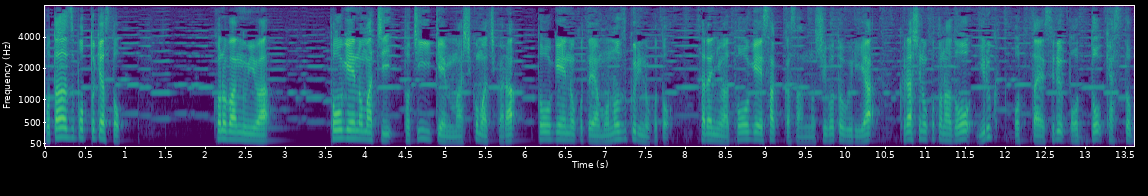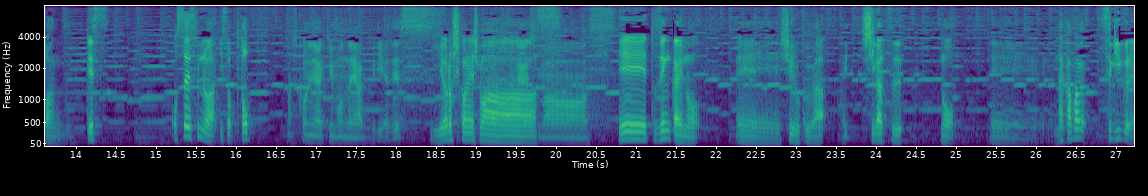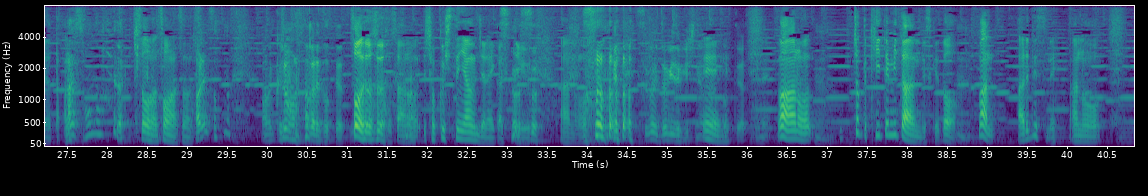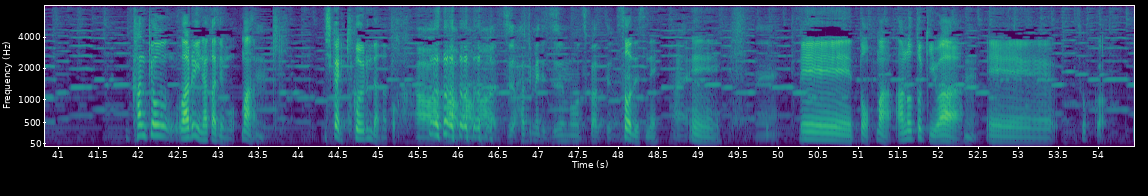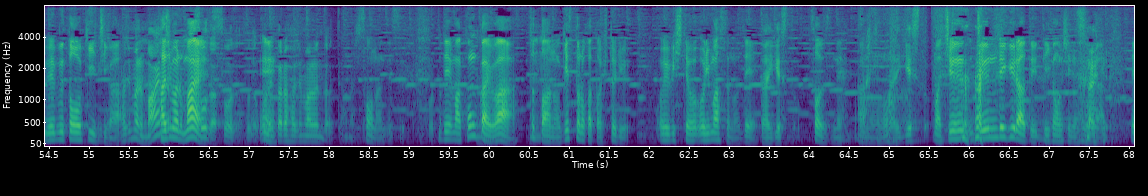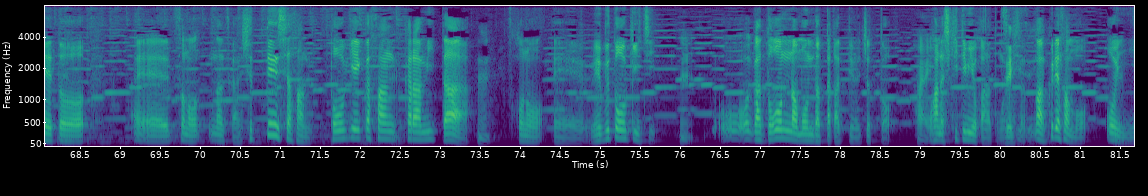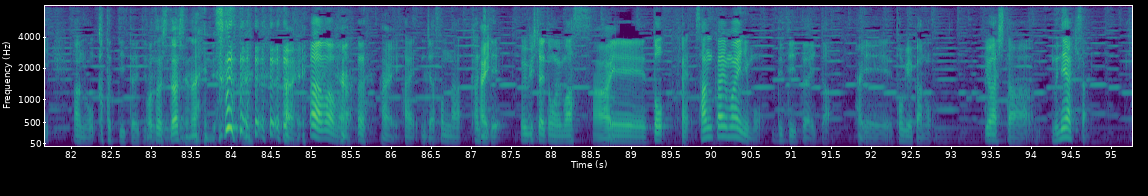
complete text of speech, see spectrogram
ポターズポッドキャスト。この番組は陶芸の町栃木県益子町から陶芸のことやものづくりのことさらには陶芸作家さんの仕事ぶりや暮らしのことなどをゆるくお伝えするポッドキャスト番組です。お伝えするのはイソップとマシコの焼き物やクリアです。よろしくお願いしお願いします。えーと前回の、えー収録がはい。4月の、えー半ば過ぎぐらいだったかな。あれそんな前だっけ？そうなんそうなんですそうなんです。あれ？そんなあの車の中で撮ったやつ。そうですそうですあの職質に合うんじゃないかっていうあの すごいドキドキしながら撮ったやつね。まああのうんちょっと聞いてみたんですけど、うんまああれですねあの環境悪い中でもまあ、うんきしっかり聞こえるんだなとあーまあまあまあず初めてズームを使ってのね。でそうですねはい。えねーえーとまああの時は、うんえそっか。ーウェブ陶器市が始まる前だ。始まる前そうだそうだそうだ。こええれから始まるんだって話。そうなんですで、まあ、今回はうんちょっとあの、ゲストの方を一人お呼びしておりますので大ゲスト。そうですねあの 大ゲスト。まあ、準準レギュラーと言っていいかもしれませんが、はいえっ、と、えーそのなんですかね出店者さん陶芸家さんから見た、うんこの、えーウェブ陶器市がどんなもんだったかっていうのをちょっとはいお。話聞いてみようかなと思います、ぜひぜひまあクリアさんも大いに、あの語っていただいて私出していないんですけどね。はい。あまあまあ、うんはい。はい、じゃあそんな感じでお呼びしたいと思います、はい。えっ、とはい。3回前にも出ていただいた、はい。えー陶芸家の岩下宗明さん。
